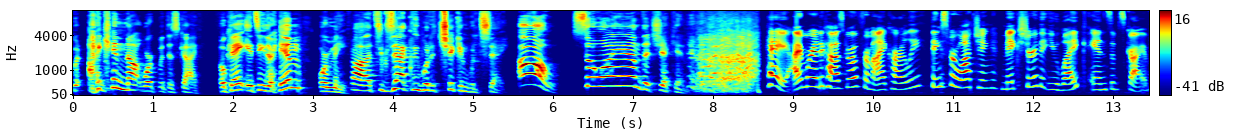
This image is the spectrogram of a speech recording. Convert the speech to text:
but I cannot work with this guy. Okay? It's either him or me. Ah, that's exactly what a chicken would say. Oh, so I am the chicken. Hey, I'm Miranda Cosgrove from iCarly. Thanks for watching. Make sure that you like and subscribe.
